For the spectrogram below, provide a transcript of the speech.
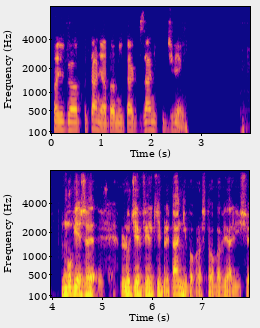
twojego pytania, bo mi tak zanikł dźwięk. Mówię, że ludzie w Wielkiej Brytanii po prostu obawiali się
